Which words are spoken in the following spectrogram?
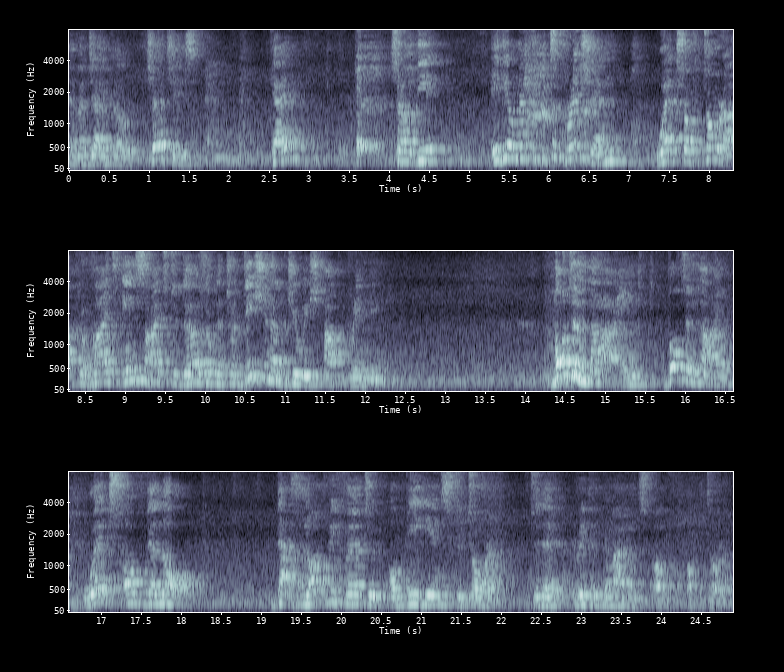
evangelical churches. Okay? So the idiomatic expression works of Torah provides insight to those of the traditional Jewish upbringing. Bottom line, bottom line, works of the law does not refer to obedience to Torah, to the written commandments of, of the Torah.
